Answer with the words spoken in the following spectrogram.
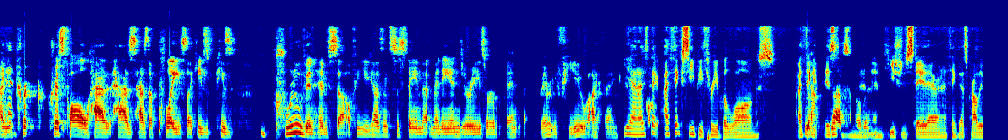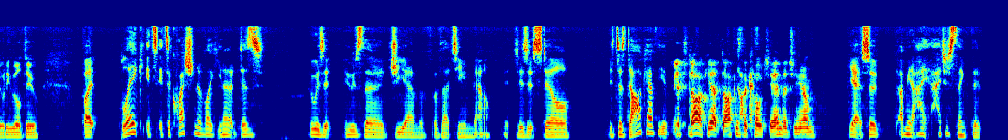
I mean, Chris Paul has has has a place. Like he's he's proven himself. He hasn't sustained that many injuries, or and very few, I think. Yeah, and I think I think CP3 belongs. I think Yeah, it is, absolutely. and, and he should stay there, and I think that's probably what he will do. But Blake, it's it's a question of like you know, does who is it? Who's the GM of, of that team now? Is it still? Is, does Doc have the? It's Doc. Yeah, Doc is the coach and the GM. Yeah. So I mean, I I just think that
